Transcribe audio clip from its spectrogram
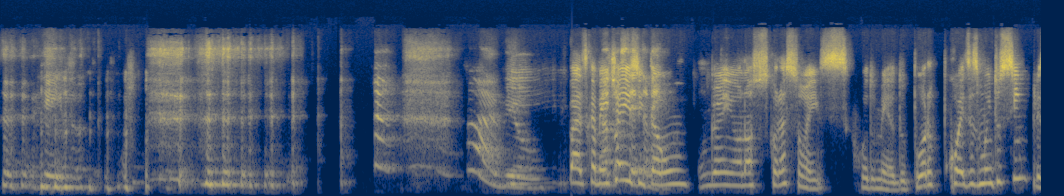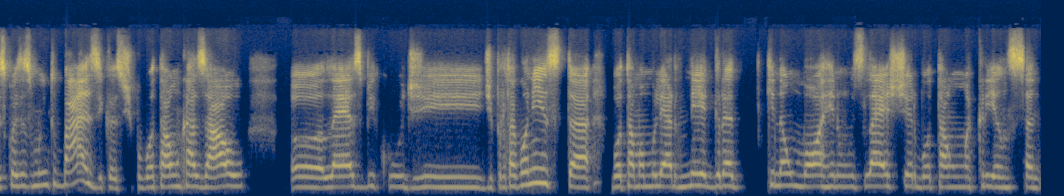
Reino. ah, meu. Basicamente é isso. Então, ganhou nossos corações, Rua do Medo. Por coisas muito simples, coisas muito básicas, tipo botar um casal ah, lésbico de, de protagonista, botar uma mulher negra que não morre num slasher, botar uma criança.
